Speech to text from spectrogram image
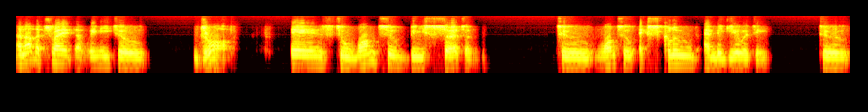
Another trait that we need to drop is to want to be certain to want to exclude ambiguity, to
